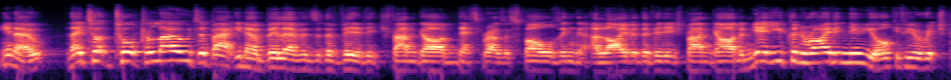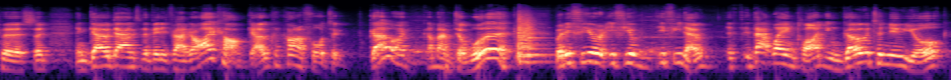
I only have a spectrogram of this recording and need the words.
You know, they talked loads about you know Bill Evans at the Village Vanguard, Esperanza Spalding alive at the Village Vanguard, and yeah, you can arrive in New York if you're a rich person and go down to the Village Vanguard. I can't go. I can't afford to go. I, I'm having to work. But if you're, if you, if you know, if that way inclined, you can go to New York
